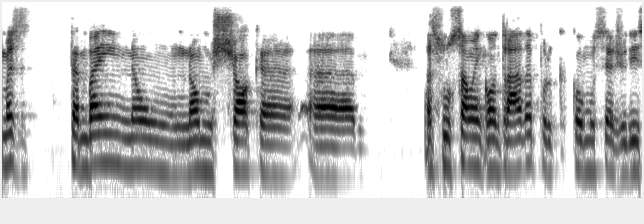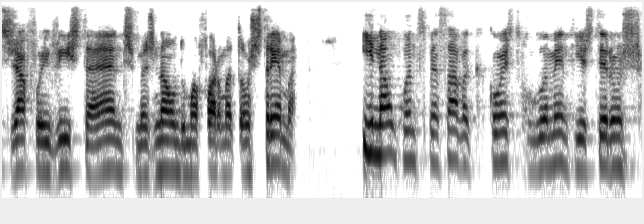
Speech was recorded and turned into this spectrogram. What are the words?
mas também não, não me choca a, a solução encontrada, porque, como o Sérgio disse, já foi vista antes, mas não de uma forma tão extrema. E não quando se pensava que com este regulamento ias ter uns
